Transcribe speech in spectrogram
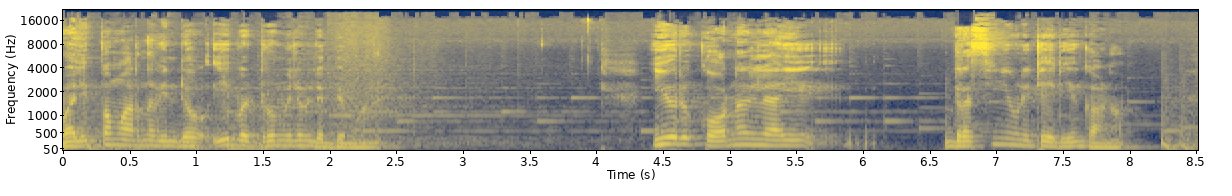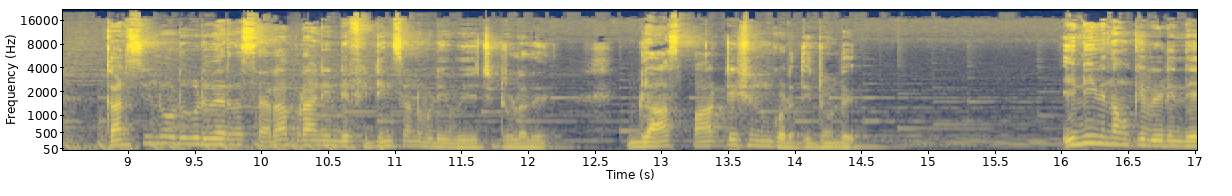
വലിപ്പമാർന്ന വിൻഡോ ഈ ബെഡ്റൂമിലും ലഭ്യമാണ്. ഈ ഒരു കോർണറിലായി ഡ്രസ്സിംഗ് യൂണിറ്റ് ഏരിയയും കാണാം. കൺസീലോടുകൂടി വരുന്ന സെറ ബ്രാൻഡിന്റെ ഫിറ്റിംഗ്സ് ആണ് ഇവിടെ ഉപയോഗിച്ചിട്ടുള്ളത്. ഗ്ലാസ് പാർട്ടീഷനും കൊടുത്തിട്ടുണ്ട്. ഇനി നമുക്ക് വീടിന്റെ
